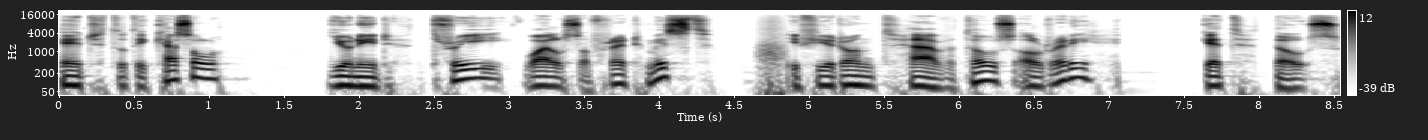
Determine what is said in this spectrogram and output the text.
Head to the castle. You need 3 vials of red mist. If you don't have those already, get those.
